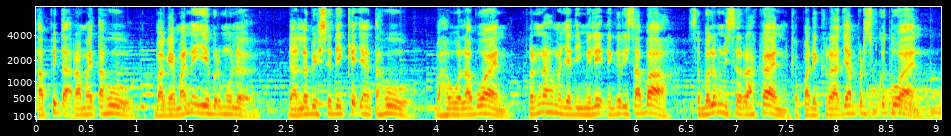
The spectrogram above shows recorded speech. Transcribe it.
tapi tak ramai tahu bagaimana ia bermula. Dan lebih sedikit yang tahu bahawa Labuan pernah menjadi milik negeri Sabah sebelum diserahkan kepada kerajaan persekutuan.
